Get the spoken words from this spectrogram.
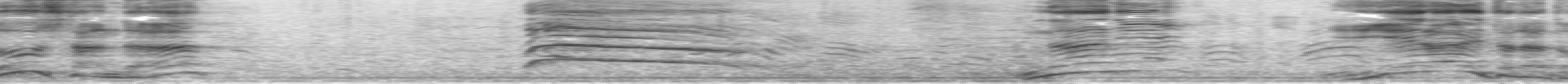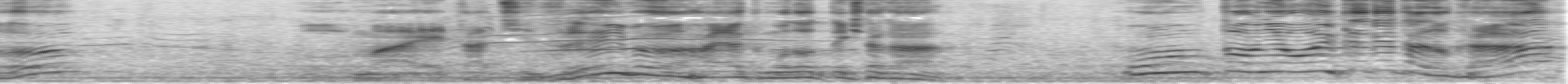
どうしたんだ？何？逃げられただと？お前たちずいぶん早く戻ってきたが本当に追いかけたのか？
